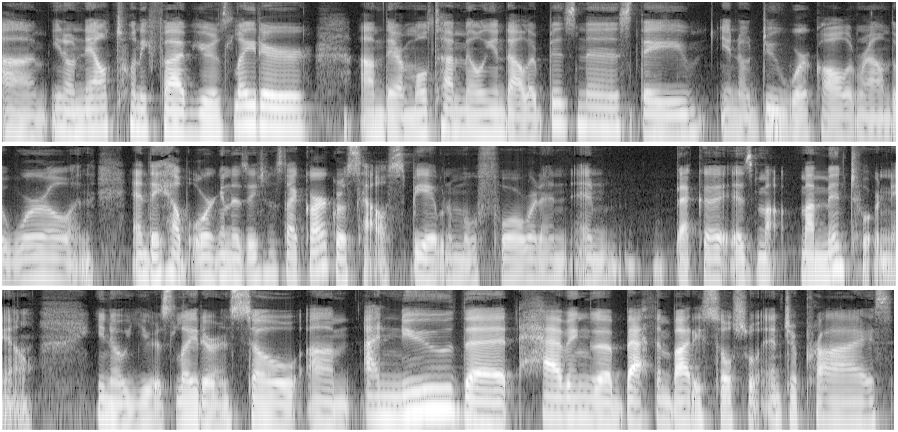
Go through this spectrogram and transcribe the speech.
Um, you know, now 25 years later, um, they're a multi-million dollar business. They, you know, do work all around the world, and and they help organizations like Argrow's House be able to move forward. And and Becca is my, my mentor now, you know, years later. And so um, I knew that having a bath and body social enterprise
